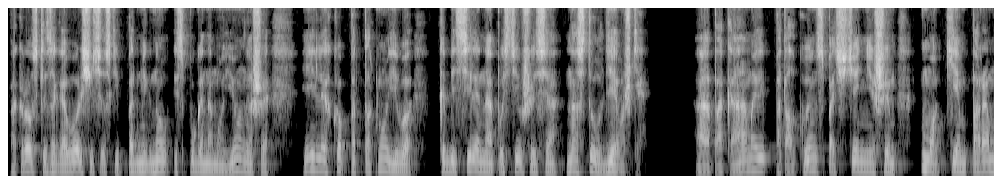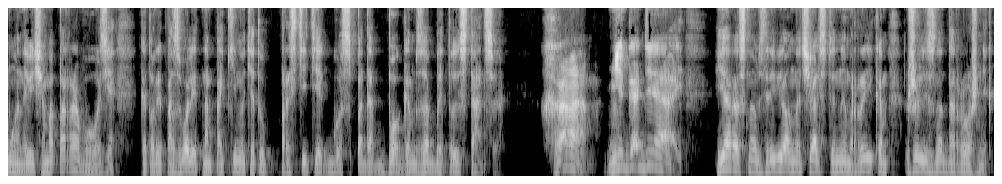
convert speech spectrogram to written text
Покровский заговорщически подмигнул испуганному юноше и легко подтолкнул его к обессиленно опустившейся на стул девушке. А пока мы потолкуем с почтеннейшим Моккием Парамоновичем о паровозе, который позволит нам покинуть эту, простите господа, богом забытую станцию. «Хам! Негодяй!» — яростно взревел начальственным рыком железнодорожник.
